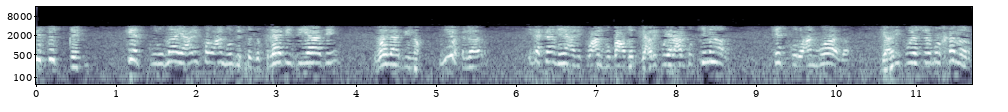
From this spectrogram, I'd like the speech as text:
بصدق. يذكر ما يعرفه عنه بصدق لا بزيادة ولا بنقص. ليحذر إذا كان يعرف عنه بعض يعرف يلعب بالقمار يذكر عنه هذا. يعرف يشرب الخمر.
